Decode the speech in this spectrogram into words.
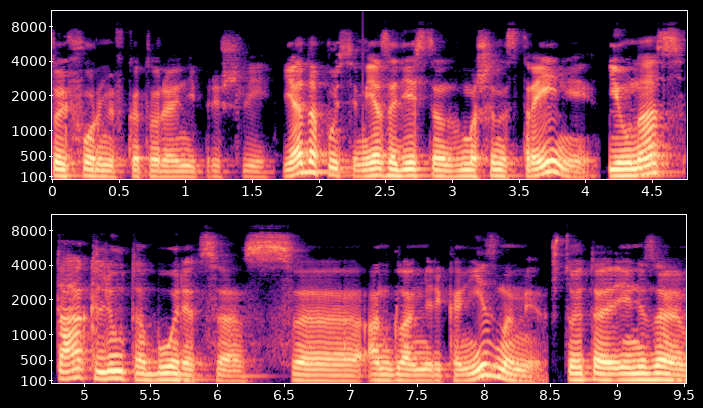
той форме, в которой они пришли. Я, допустим, я задействован в машиностроении, и у нас так люто борются с э, англоамериканизмами, что это, я не знаю,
